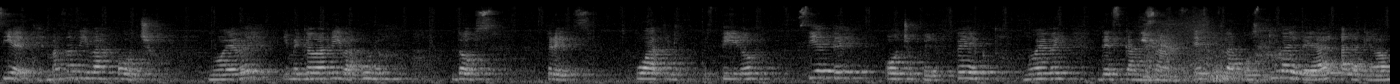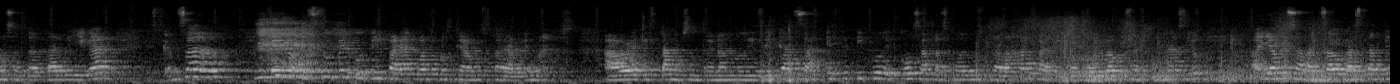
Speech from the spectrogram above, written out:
Siete. Más arriba. Ocho. Nueve. Y me quedo arriba. Uno. Dos. Tres. Cuatro. Estiro. Siete. Ocho. Perfecto. Nueve. Descansando. Esta es la postura ideal a la que vamos a tratar de llegar. Descansado. Pero es súper útil para cuando nos queramos parar de manos ahora que estamos entrenando desde casa, este tipo de cosas las podemos trabajar para que cuando volvamos al gimnasio hayamos avanzado bastante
